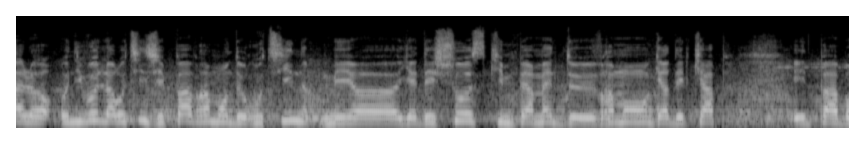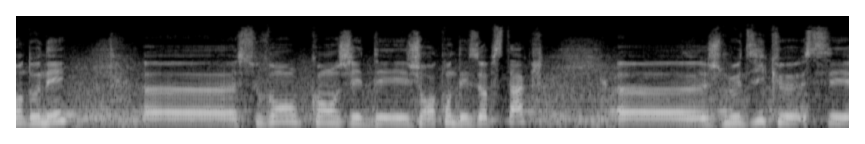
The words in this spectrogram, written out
Alors, au niveau de la routine, j'ai pas vraiment de routine, mais euh, il y a des choses qui me permettent de vraiment garder le cap et de pas abandonner. Euh, souvent, quand j'ai des, je rencontre des obstacles, euh, je me dis que c'est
